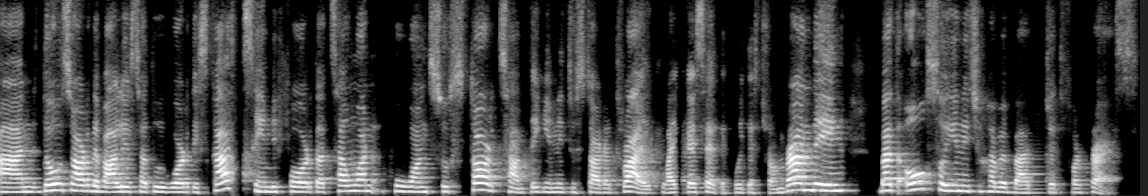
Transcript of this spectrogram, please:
And those are the values that we were discussing before that someone who wants to start something, you need to start it right. Like I said, with a strong branding, but also you need to have a budget for press.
